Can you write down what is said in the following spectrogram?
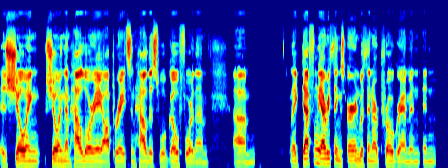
is showing showing them how Laurier operates and how this will go for them. Um, like definitely everything's earned within our program and and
